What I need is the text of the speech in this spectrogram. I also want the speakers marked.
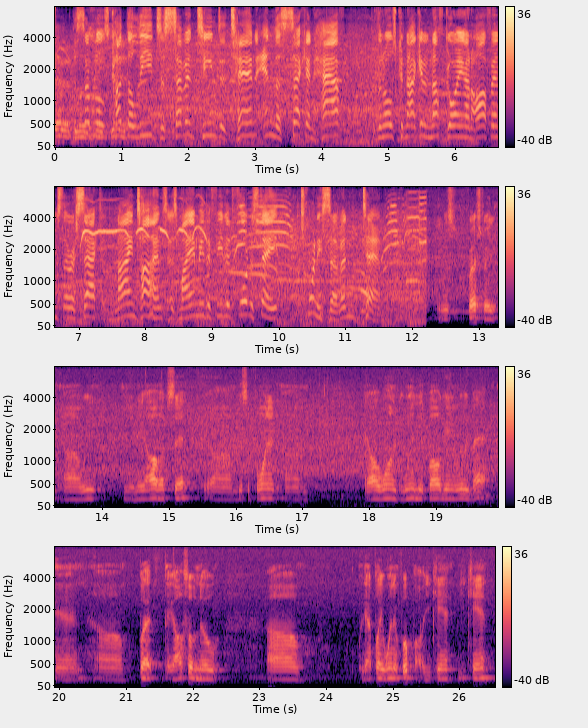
Speaker 1: The Seminoles cut the lead to 17 to 10 in the second half. But the Noles could not get enough going on offense. They were sacked nine times as Miami defeated Florida State 27-10.
Speaker 2: It was frustrating. Uh, we, I mean, they all upset, um, disappointed. Um, they all wanted to win this ball game really bad, and um, but they also know um, we got to play winning football. You can't you can't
